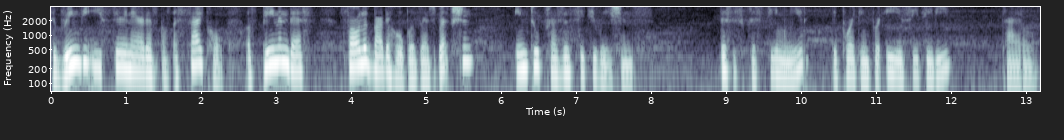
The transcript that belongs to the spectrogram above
to bring the Easter narrative of a cycle of pain and death, followed by the hope of resurrection, into present situations. This is Christine Mounir reporting for AUC TV, Cairo.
